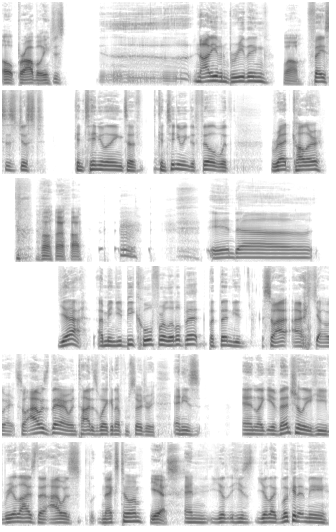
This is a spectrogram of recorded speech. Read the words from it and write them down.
Oh, probably. Just uh, not even breathing. Wow. Face is just continuing to continuing to fill with red color. And uh yeah, I mean you'd be cool for a little bit, but then you so I I yeah, all right. So I was there when Todd is waking up from surgery and he's and like eventually he realized that I was next to him yes. and you he's you're like looking at me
